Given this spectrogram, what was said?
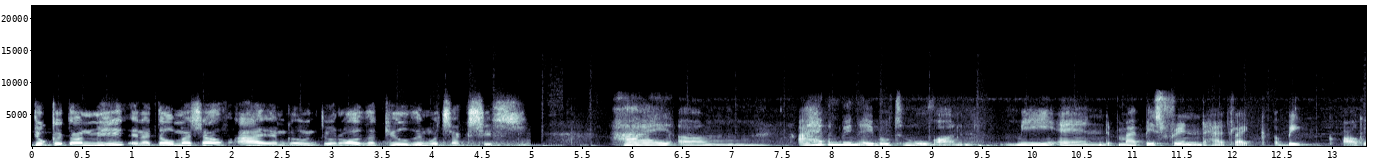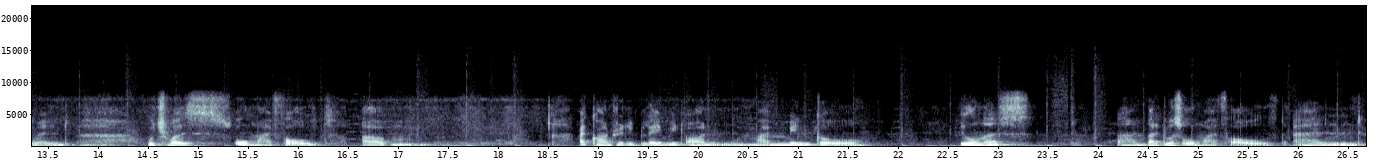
took it on me and I told myself I am going to rather kill them with success. Hi, um, I haven't been able to move on. Me and my best friend had like a big argument, which was all my fault. Um, I can't really blame it on my mental illness, um, but it was all my fault. And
